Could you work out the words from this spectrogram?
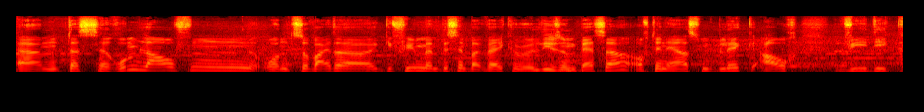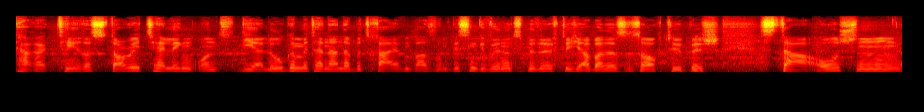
Ähm, das Herumlaufen und so weiter gefiel mir ein bisschen bei Valkyrie Elysium besser auf den ersten Blick. Auch wie die Charaktere Storytelling und Dialoge miteinander betreiben, war so ein bisschen gewöhnungsbedürftig, aber das ist auch typisch Star Ocean.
